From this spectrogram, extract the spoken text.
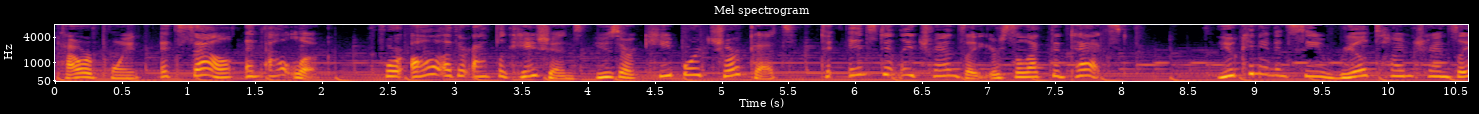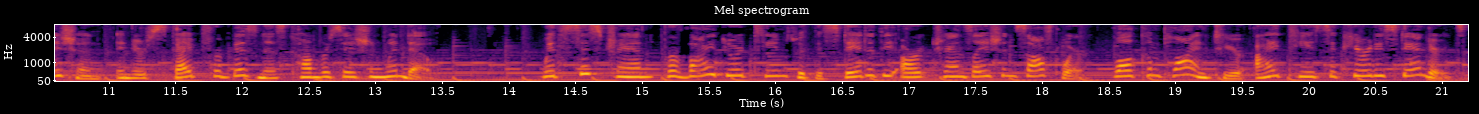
PowerPoint, Excel, and Outlook. For all other applications, use our keyboard shortcuts to instantly translate your selected text. You can even see real-time translation in your Skype for Business conversation window. With Systran, provide your teams with the state-of-the-art translation software while complying to your IT security standards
